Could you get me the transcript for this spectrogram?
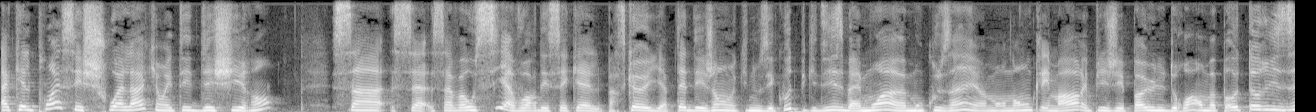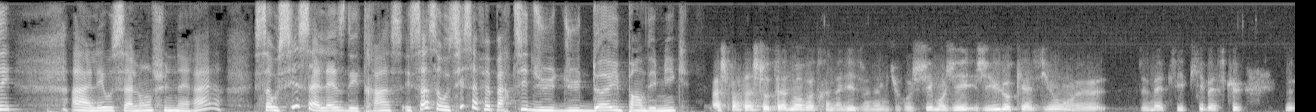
à quel point ces choix-là qui ont été déchirants ça, ça, ça va aussi avoir des séquelles parce qu'il y a peut-être des gens qui nous écoutent puis qui disent ben moi mon cousin mon oncle est mort et puis j'ai pas eu le droit on m'a pas autorisé à aller au salon funéraire. Ça aussi ça laisse des traces. Et ça ça aussi ça fait partie du, du deuil pandémique. Ah, je partage totalement votre analyse madame Durocher. Moi j'ai eu l'occasion euh, de mettre les pieds parce que euh,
